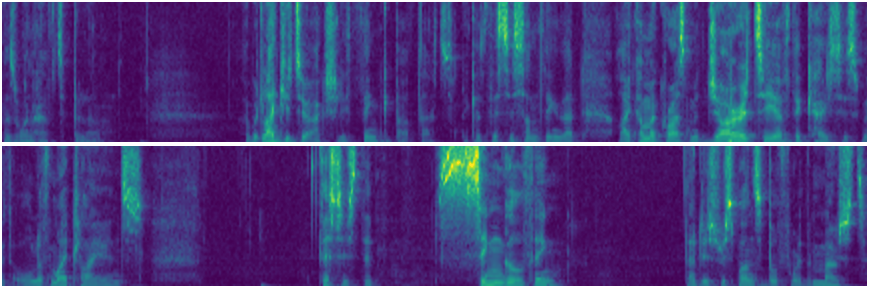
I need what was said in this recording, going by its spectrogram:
does one have to belong? I would like you to actually think about that because this is something that I come across majority of the cases with all of my clients. This is the single thing that is responsible for the most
